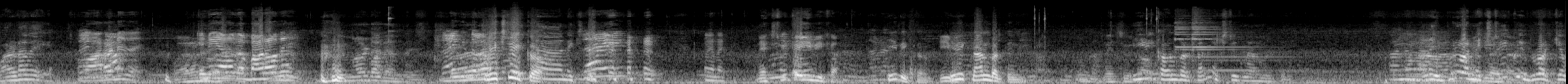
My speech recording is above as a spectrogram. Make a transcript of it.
ಹೊರಡದೆ. ಈಗ ಇನ್ನು ಯಾವಾಗ ಬರೋದೆ? Next week next next week ಈ ವೀಕ ಈ ವೀಕ್ ಈ ವೀಕ್ ನಾನು ಬರ್ತೀನಿ. ಈ ವೀಕ್ ಅವನು ಬರ್ತಾನೆ ನೆಕ್ಸ್ಟ್ ವೀಕ್ ನಾನು ಬರ್ತೀನಿ. ಇಬ್ರು ನೆಕ್ಸ್ಟ್ ವೀಕ್ ಇಬ್ರು ಬರ್ತಾರೆ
